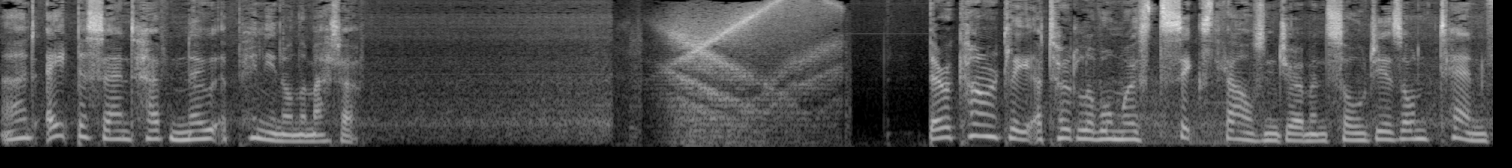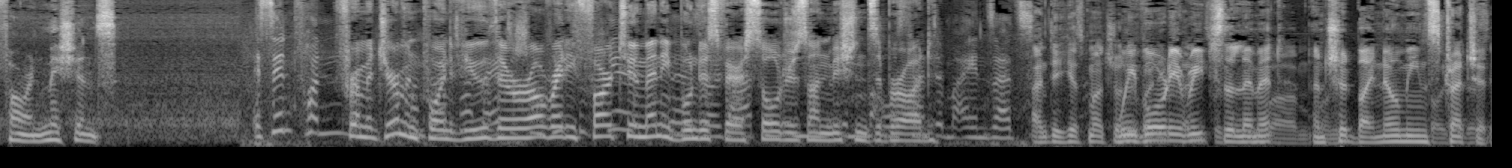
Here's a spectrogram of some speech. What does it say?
and 8% have no opinion on the matter. There are currently a total of almost 6,000 German soldiers on 10 foreign missions. From a German point of view, there are already far too many Bundeswehr soldiers on missions abroad. We've already reached the limit and should by no means stretch it.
